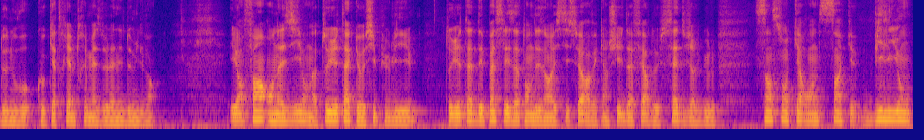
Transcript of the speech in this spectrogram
de nouveau qu'au quatrième trimestre de l'année 2020. Et enfin, en Asie, on a Toyota qui a aussi publié. Toyota dépasse les attentes des investisseurs avec un chiffre d'affaires de 7,545 billions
